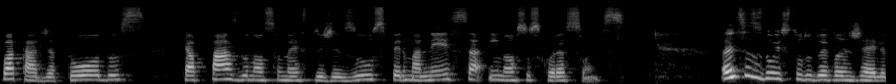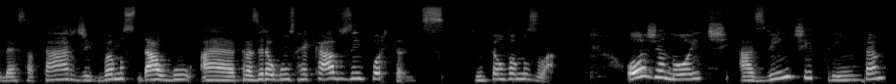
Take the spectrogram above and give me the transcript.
Boa tarde a todos. Que a paz do nosso Mestre Jesus permaneça em nossos corações. Antes do estudo do Evangelho dessa tarde, vamos algum, uh, trazer alguns recados importantes. Então vamos lá. Hoje à noite, às 20h30,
